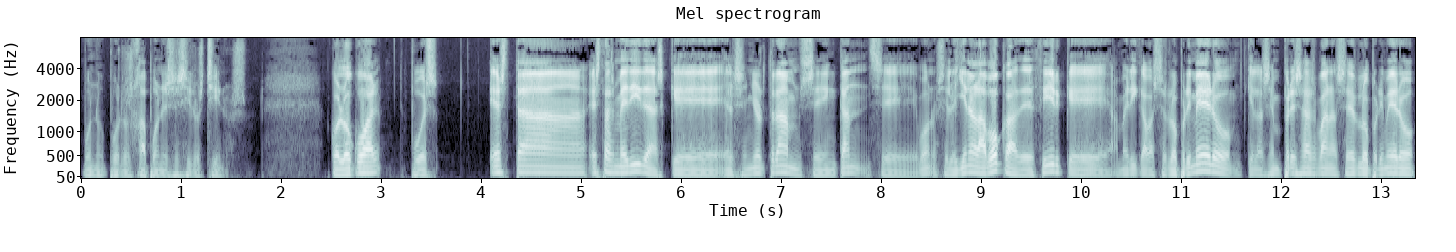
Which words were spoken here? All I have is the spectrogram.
Bueno, pues los japoneses y los chinos. Con lo cual, pues esta, estas medidas que el señor Trump se, se, bueno, se le llena la boca de decir que América va a ser lo primero, que las empresas van a ser lo primero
